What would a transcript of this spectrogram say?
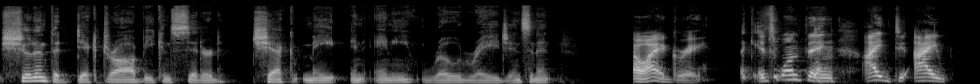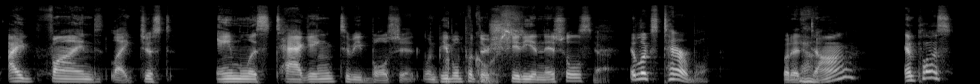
shouldn't the dick draw be considered checkmate in any road rage incident? Oh, I agree. Like, It's one thing I do. I I find like just aimless tagging to be bullshit. When people put their shitty initials, Yeah. it looks terrible. But a Yeah. dong, and plus,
